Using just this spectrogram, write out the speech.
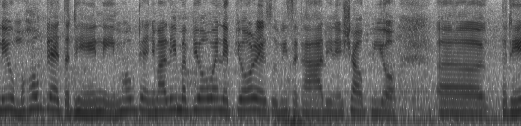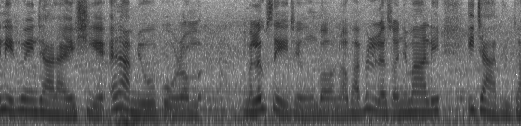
လေးကိုမဟုတ်တဲ့သတင်းတွေမဟုတ်တဲ့ညီမလေးမပြောဘဲနဲ့ပြောတယ်ဆိုပြီးစကားတွေနဲ့ရှောက်ပြီးတော့အာသတင်းတွေလွှင့်ကြတာရရှိရယ်အဲ့ဒါမျိုးကိုတော့ မလုပ်စေချင်ဘူးပေါ့နော်ဘာဖြစ်လို့လဲဆိုတော့ညီမလေးအကြပြူက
